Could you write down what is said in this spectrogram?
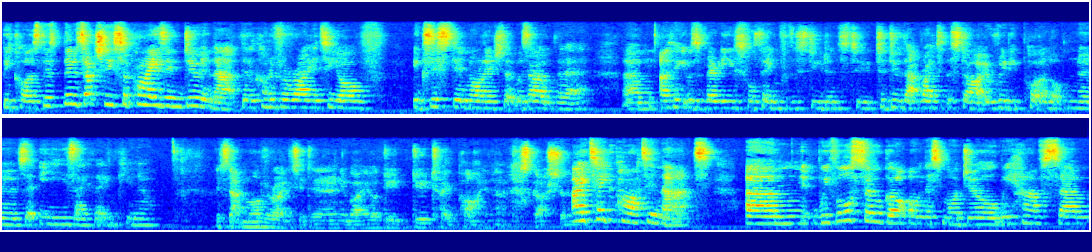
because there's, there was actually surprise in doing that, the kind of variety of existing knowledge that was out there. Um, I think it was a very useful thing for the students to, to do that right at the start. It really put a lot of nerves at ease, I think, you know. Is that moderated in any way, or do you, do take part in that discussion? I take part in that. Um, we've also got on this module, we have some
